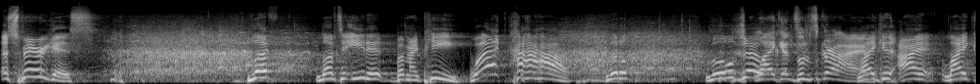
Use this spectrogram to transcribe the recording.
asparagus. love, love to eat it, but my pee. What? Ha ha ha. Little, little joke. like and subscribe. Like it, I like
